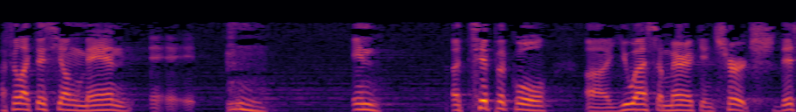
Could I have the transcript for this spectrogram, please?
I feel like this young man, in a typical uh, U.S. American church, this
